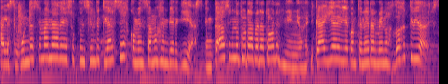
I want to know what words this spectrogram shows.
A la segunda semana de suspensión de clases comenzamos a enviar guías en cada asignatura para todos los niños y cada guía debía contener al menos dos actividades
